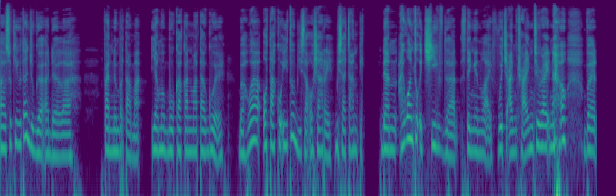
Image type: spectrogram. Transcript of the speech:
uh, Suki Uta juga adalah fandom pertama yang membukakan mata gue bahwa otaku itu bisa oshare bisa cantik dan I want to achieve that thing in life, which I'm trying to right now. But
